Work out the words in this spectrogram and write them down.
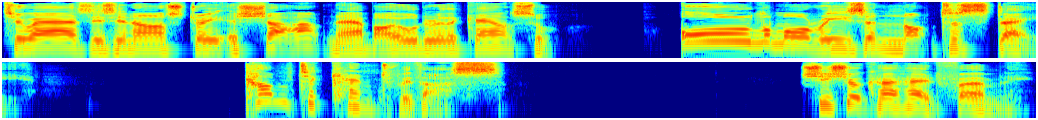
Two houses in our street are shut up now by order of the council. All the more reason not to stay. Come to Kent with us. She shook her head firmly.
